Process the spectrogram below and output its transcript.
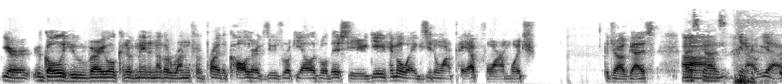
your, your goalie who very well could have made another run for probably the Calder because he was rookie eligible this year. You gave him away because you didn't want to pay up for him, which good job, guys. Nice um, guys. you know, yeah.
